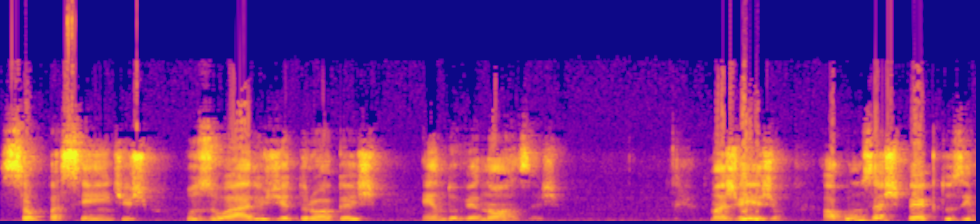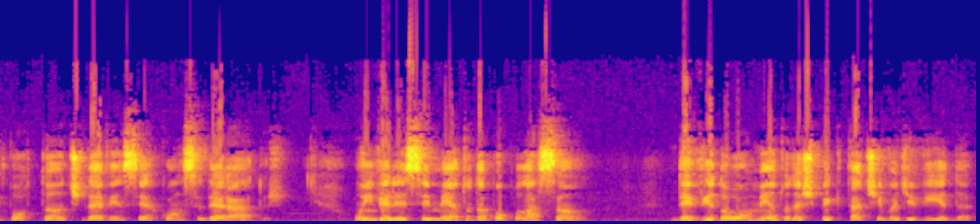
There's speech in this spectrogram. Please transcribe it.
são pacientes usuários de drogas endovenosas. Mas vejam, alguns aspectos importantes devem ser considerados. O envelhecimento da população, devido ao aumento da expectativa de vida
